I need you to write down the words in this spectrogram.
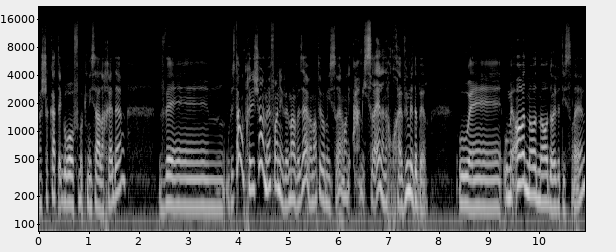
השקת אגרוף בכניסה לחדר. ו... וסתם התחיל לשאול מאיפה אני ומה וזה, ואמרתי לו מישראל, אמר לי, אה, מישראל, אנחנו חייבים לדבר. הוא, אה, הוא מאוד מאוד מאוד אוהב את ישראל.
